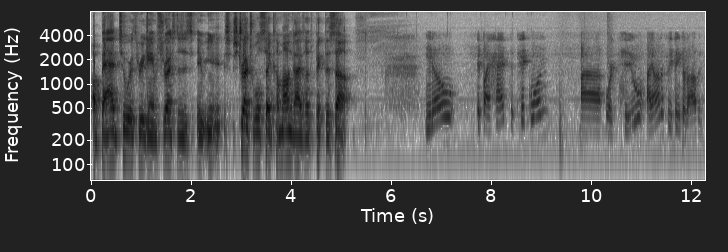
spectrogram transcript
a bad two or three game stretch, stretch will say, "Come on, guys, let's pick this up." You know, if I had to pick one uh, or two, I honestly think the Robinson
